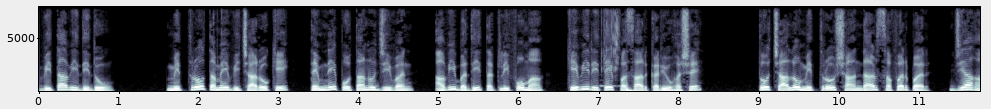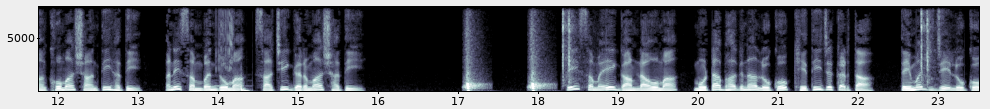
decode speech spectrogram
વિતાવી દીધું. મિત્રો, તમે વિચારો કે તેમને પોતાનું જીવન આવી બધી તકલીફોમાં કેવી રીતે પસાર કર્યું હશે? તો ચાલો મિત્રો, શાનદાર સફર પર જ્યાં આંખોમાં શાંતિ હતી અને સંબંધોમાં સાચી ગરમાશ હતી. તે સમયે ગામડાઓમાં મોટાભાગના લોકો ખેતી જ કરતા, તેમજ જે લોકો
